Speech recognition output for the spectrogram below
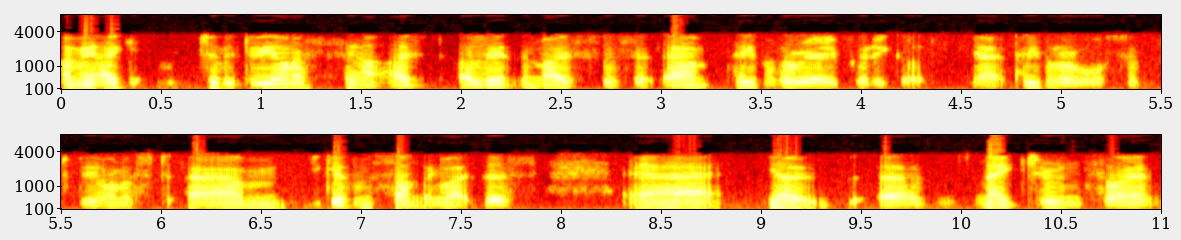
I mean, I, to, to, be honest, I, I learned the most was that um, people are really pretty good. You know, people are awesome. To be honest, um, you give them something like this, uh, you know, uh, nature and science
